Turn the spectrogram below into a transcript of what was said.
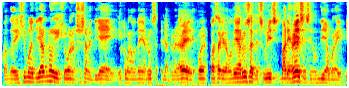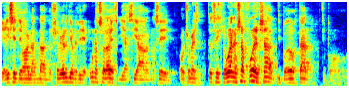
cuando dijimos de tirarnos, dije, bueno, yo ya me tiré. Es como la montaña rusa, es la primera vez. Después pasa que la montaña rusa te subís varias veces en un día por ahí. Y ahí se te va ablandando. Yo el vértigo me tiré una sola vez. Y hacía, no sé, ocho meses. Entonces dije, bueno, ya fue, ya, tipo, debo estar, tipo,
